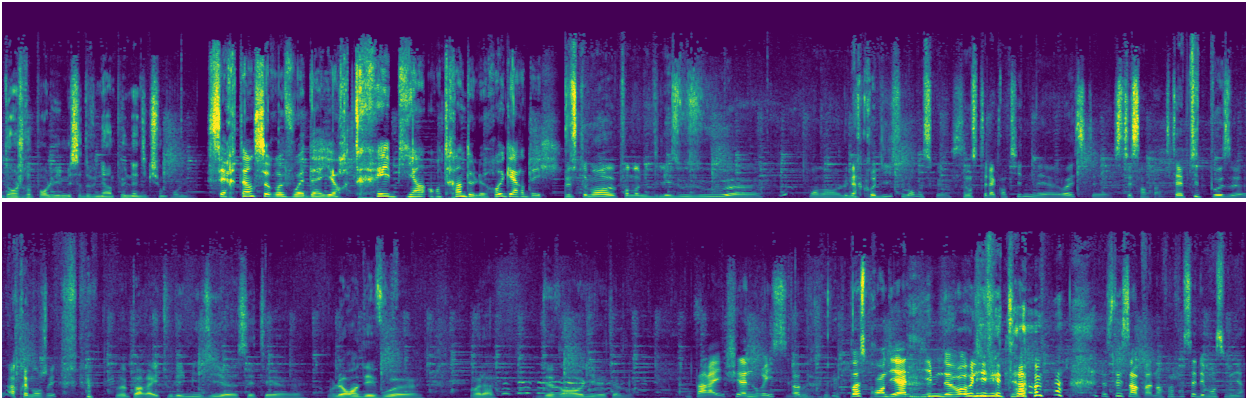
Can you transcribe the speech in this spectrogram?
dangereux pour lui, mais ça devenait un peu une addiction pour lui. Certains se revoient d'ailleurs très bien en train de le regarder. Justement, euh, pendant midi les zouzous, euh, pendant le mercredi souvent, parce que sinon c'était la cantine, mais euh, ouais, c'était c'était sympa. C'était la petite pause euh, après manger. Ouais, pareil, tous les midis, euh, c'était euh, le rendez-vous euh, voilà, devant Olivier Tom. Pareil, chez la nourrice, hop, post-prandial, bim, devant Olivier Tom. C'était sympa, non franchement c'est des bons souvenirs.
